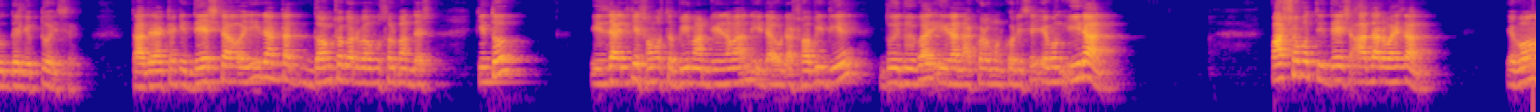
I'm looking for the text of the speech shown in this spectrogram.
যুদ্ধে লিপ্ত হয়েছে। তাদের একটা কি দেশটা ওই ইরানটা ধ্বংস করবে, মুসলমান দেশ? কিন্তু ইসরায়েলকে সমস্ত বিমান টিমান ইটা ওটা সবই দিয়ে দুই, দুইবার ইরান আক্রমণ করেছে এবং ইরান পার্শ্ববর্তী দেশ আজারবাইজান এবং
